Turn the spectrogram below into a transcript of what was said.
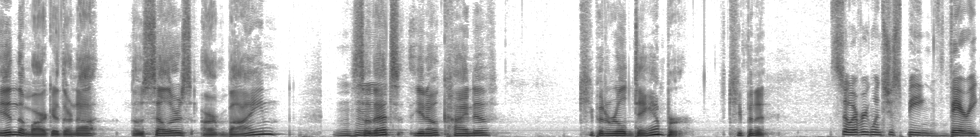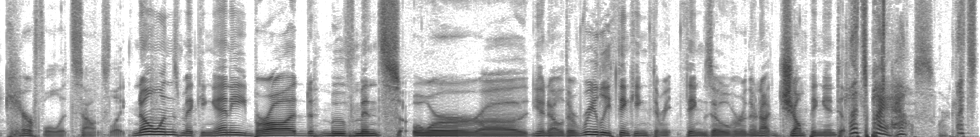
in the market. They're not, those sellers aren't buying. So that's, you know, kind of keeping a real damper, keeping it So everyone's just being very careful. It sounds like no one's making any broad movements, or uh, you know, they're really thinking th- things over. They're not jumping into let's buy a house or let's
